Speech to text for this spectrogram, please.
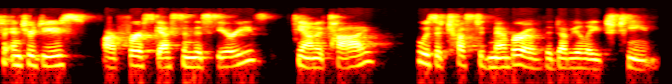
to introduce our first guest in this series, Tiana Tai, who is a trusted member of the WLH team.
